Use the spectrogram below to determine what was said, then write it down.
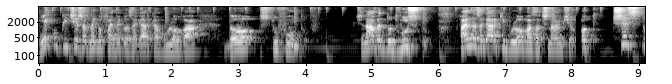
Nie kupicie żadnego fajnego zegarka Bulowa do 100 funtów, czy nawet do 200. Fajne zegarki Bulowa zaczynają się od 300,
